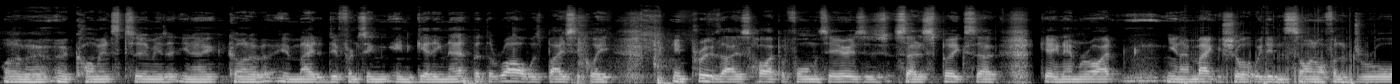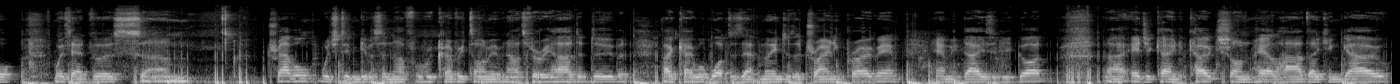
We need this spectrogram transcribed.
one of her, her, comments to me that, you know, kind of it made a difference in, in getting that. But the role was basically improve those high performance areas, so to speak. So getting them right, you know, making sure that we didn't sign off on a draw with adverse. Um, travel, which didn't give us enough recovery time, even though it's very hard to do. But okay, well, what does that mean to the training program? How many days have you got? Uh, educating a coach on how hard they can go,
